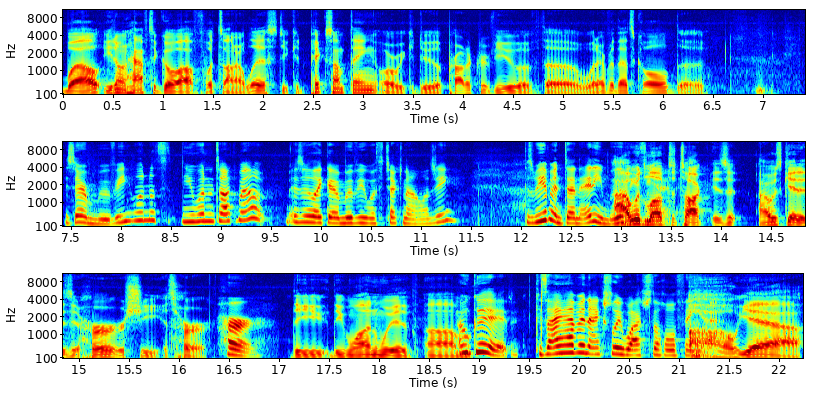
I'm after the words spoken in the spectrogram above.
Well, you don't have to go off what's on our list. You could pick something, or we could do a product review of the whatever that's called. The Is there a movie you want to you want to talk about? Is there like a movie with technology? Because we haven't done any movies. I would love yet. to talk. Is it? I always get. Is it her or she? It's her. Her. The the one with um. oh, good. Because I haven't actually watched the whole thing yet. Oh yeah,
